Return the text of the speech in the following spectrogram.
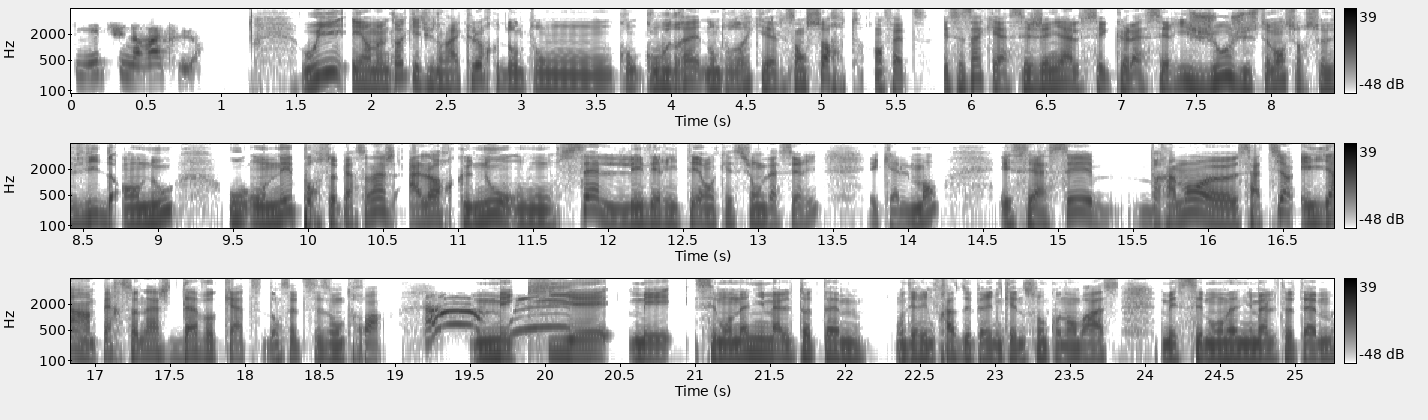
qui est une raclure. Oui, et en même temps qui est une raclure dont on qu'on voudrait dont on voudrait qu'elle s'en sorte en fait. Et c'est ça qui est assez génial, c'est que la série joue justement sur ce vide en nous où on est pour ce personnage alors que nous on scelle les vérités en question de la série et qu'elle ment et c'est assez vraiment euh, ça tient et il y a un personnage d'avocate dans cette saison 3 mais qui est mais c'est mon animal totem. On dirait une phrase de Perrine Kenson qu'on embrasse, mais c'est mon animal totem.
